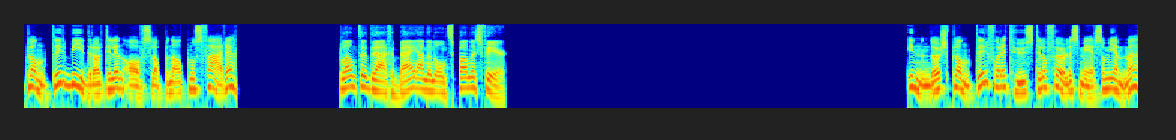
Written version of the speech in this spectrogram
Planter bidrar til en avslappende atmosfære. Planten dragen bij aan een ontspannen sfeer. Innendørs planter får et hus til å føles mer som hjemme.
